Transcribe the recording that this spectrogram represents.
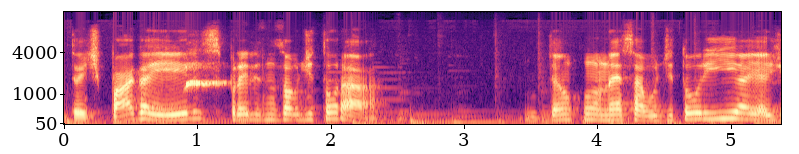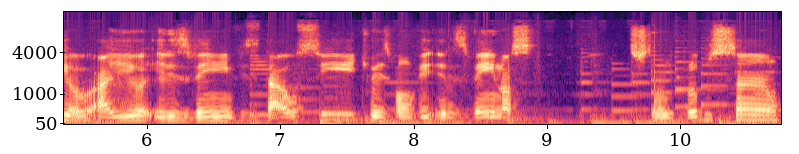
Então a gente paga eles para eles nos auditorar. Então, com, nessa auditoria, aí, aí, eles vêm visitar o sítio, eles, vão, eles vêm nosso sistema de produção,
